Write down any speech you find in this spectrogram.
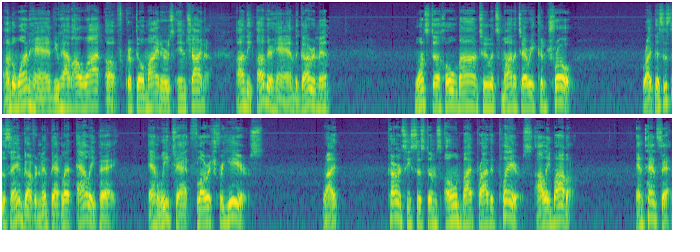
On the one hand, you have a lot of crypto miners in China. On the other hand, the government wants to hold on to its monetary control. Right? This is the same government that let Alipay and WeChat flourish for years. Right? Currency systems owned by private players, Alibaba and Tencent.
